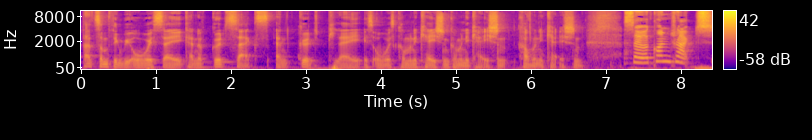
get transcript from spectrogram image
that's something we always say kind of good sex and good play is always communication, communication, communication. So a contract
